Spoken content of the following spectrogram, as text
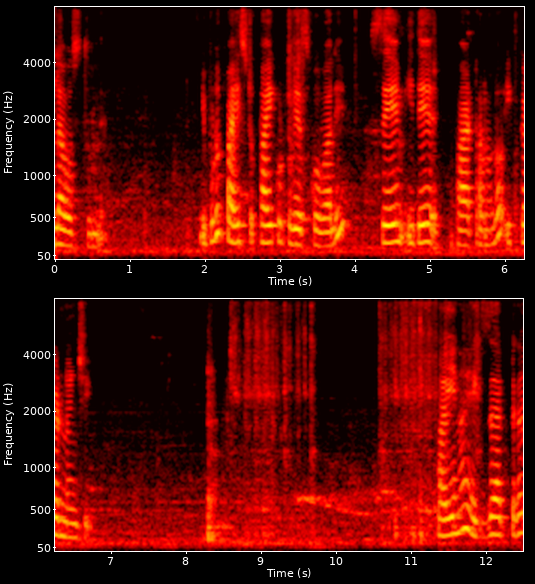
ఇలా వస్తుంది. ఇప్పుడు పై పై కుట్టు వేసుకోవాలి. సేమ్ ఇదే ప్యాటర్న్లో ఇక్కడి నుంచి. పైన ఎగ్జాక్ట్గా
